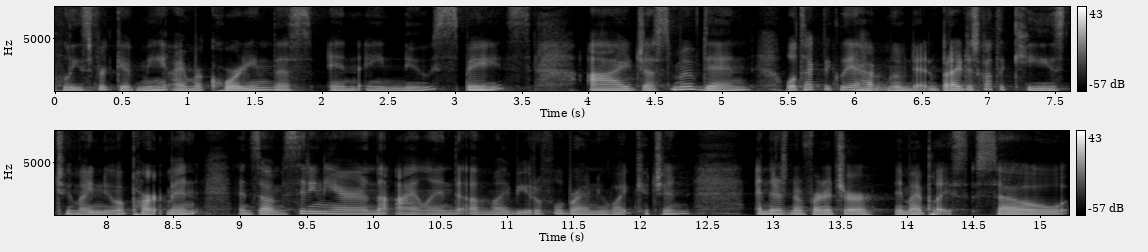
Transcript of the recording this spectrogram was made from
please forgive me. I'm recording this in a new space. I just moved in. Well, technically, I haven't moved in, but I just got the keys to my new apartment. And so I'm sitting here in the island of my beautiful brand new white kitchen, and there's no furniture in my place. So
